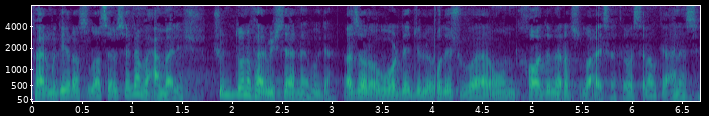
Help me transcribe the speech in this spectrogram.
فرموده رسول الله صلی الله علیه و سلم و عملش. چون دو نفر بیشتر نبودن. غذا رو آورده جلو خودش و اون خادم رسول الله علیه و سلم که انسه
